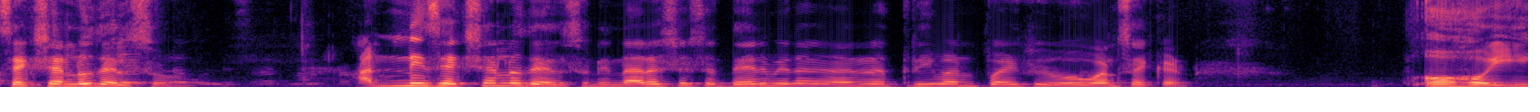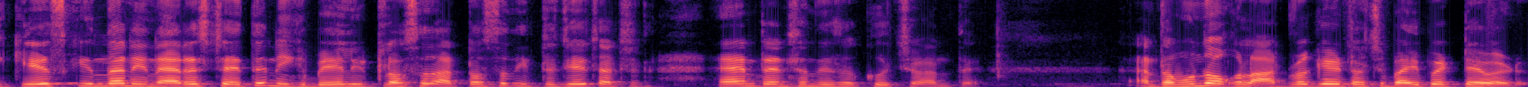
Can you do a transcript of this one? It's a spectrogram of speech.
సెక్షన్లు తెలుసు. అన్ని సెక్షన్లు తెలుసు. నిన్ను అరెస్ట్ చేస్తే దేని మీద? Three one five one second ఓహో ఈ కేసు కింద నేను అరెస్ట్ అయితే నీకు బెయిల్ ఇట్లా వస్తుంది అట్లా వస్తుంది ఇట్లా చేయొచ్చు అట్లా ఏం టెన్షన్ తీసుకో కూర్చో అంతే. అంతకుముందు ఒకళ్ళు అడ్వకేట్ వచ్చి భయపెట్టేవాడు.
